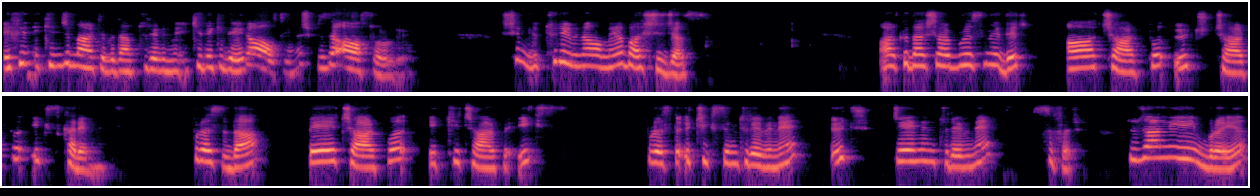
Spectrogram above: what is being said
f'in ikinci mertebeden türevinin 2'deki değeri 6'ymış. Bize a soruluyor. Şimdi türevini almaya başlayacağız. Arkadaşlar burası nedir? a çarpı 3 çarpı x kare mi? Burası da b çarpı 2 çarpı x. Burası da 3x'in türevini 3, c'nin türevini 0. Düzenleyeyim burayı.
